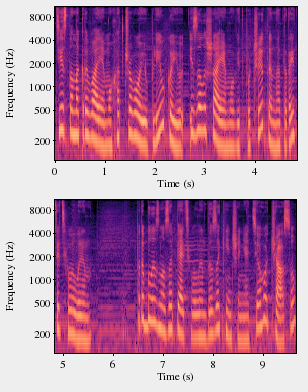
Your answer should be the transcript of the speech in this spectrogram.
Тісто накриваємо харчовою плівкою і залишаємо відпочити на 30 хвилин. Приблизно за 5 хвилин до закінчення цього часу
